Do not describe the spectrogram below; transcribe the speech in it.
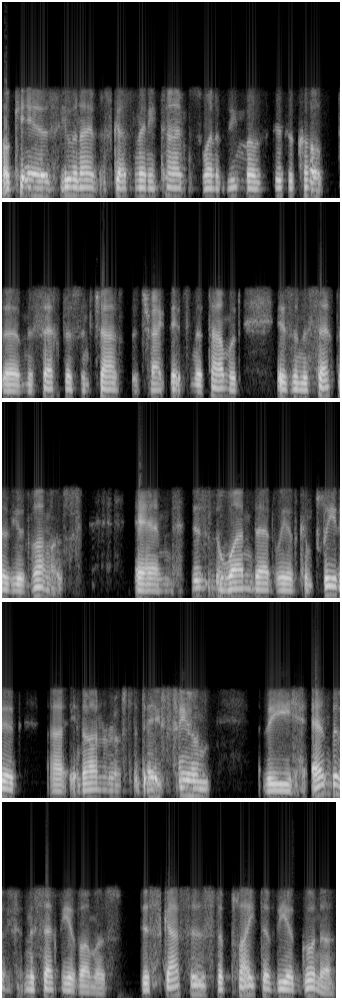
Okay, as you and I have discussed many times, one of the most difficult uh, Mesechtas and Shas, the tractates in the Talmud, is the Mesechta of Yevamos. And this is the one that we have completed uh, in honor of today's film. The end of Mesechta Yevamos discusses the plight of the Aguna,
